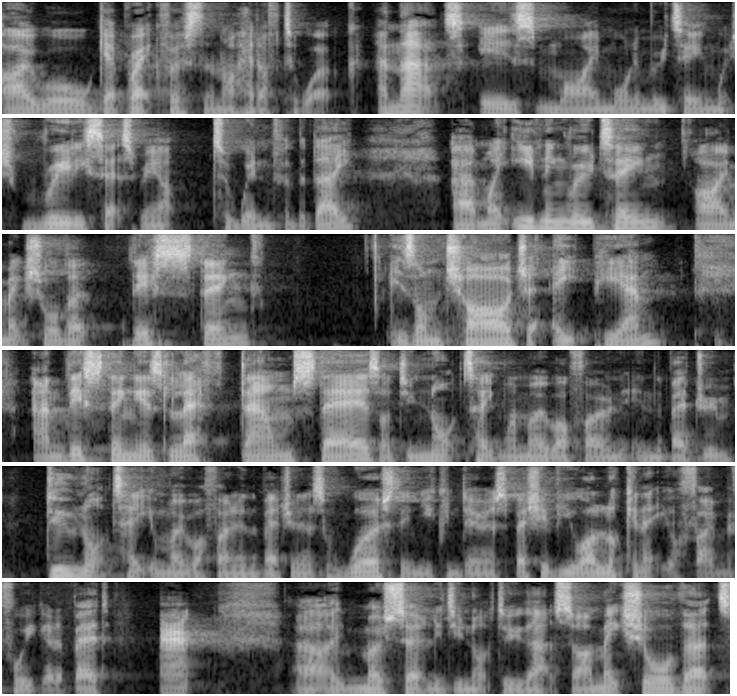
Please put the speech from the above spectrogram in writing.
I will get breakfast and I'll head off to work. And that is my morning routine, which really sets me up to win for the day. Uh, my evening routine, I make sure that this thing is on charge at 8 p.m. And this thing is left downstairs. I do not take my mobile phone in the bedroom do not take your mobile phone in the bedroom. That's the worst thing you can do, especially if you are looking at your phone before you go to bed. Uh, I most certainly do not do that. So I make sure that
